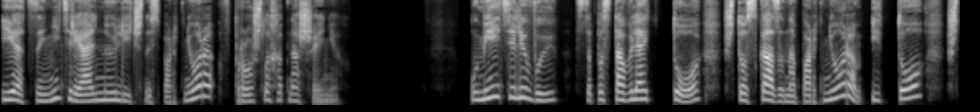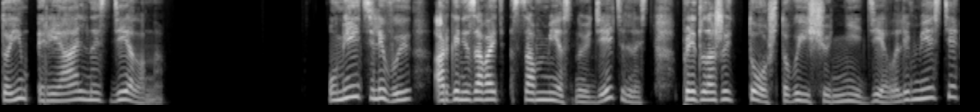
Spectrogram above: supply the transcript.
и оценить реальную личность партнера в прошлых отношениях? Умеете ли вы сопоставлять то, что сказано партнерам, и то, что им реально сделано? Умеете ли вы организовать совместную деятельность, предложить то, что вы еще не делали вместе,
